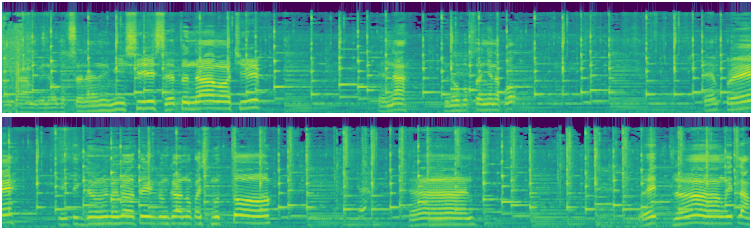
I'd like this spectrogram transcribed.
Yan, binubuksan na ni Mrs. Ito na mga chip. Yan na, binubuksan niya na po. Siyempre, titignan na natin kung gaano ka-smooth to. Yan. Wait lang, wait lang.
